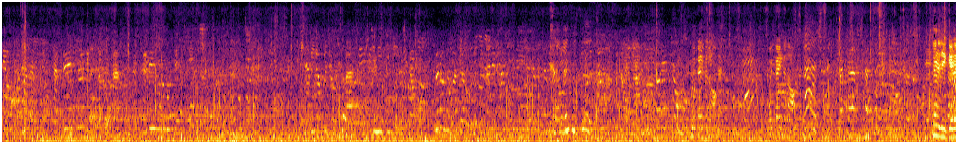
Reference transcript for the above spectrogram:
で行う撮影サービスのほかスレントも設置南六条では1日に一度プロの技を身近で感じていただくための一人で行ける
